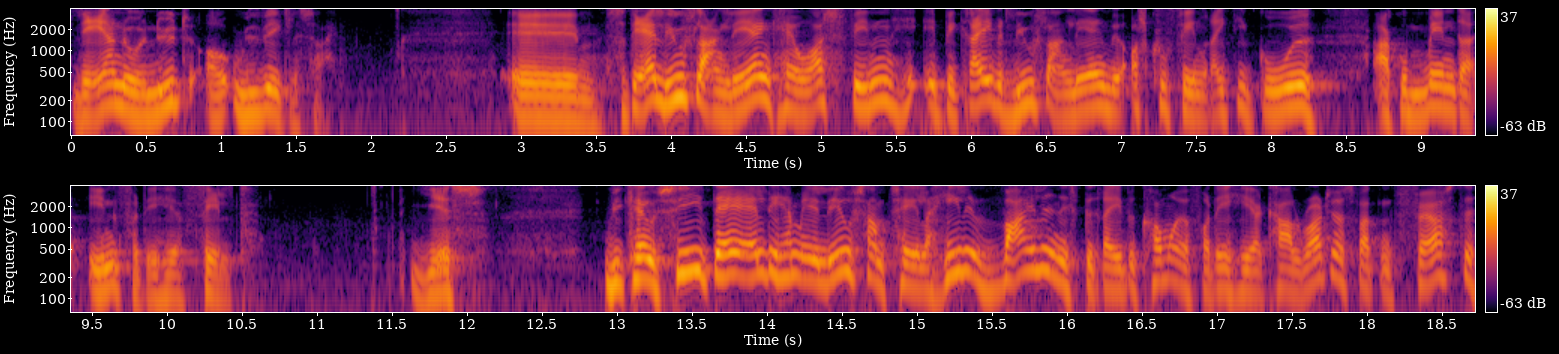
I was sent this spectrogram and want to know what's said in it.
lære noget nyt og udvikle sig. Øh, så det er livslang læring, kan jo også finde, begrebet livslang læring vil også kunne finde rigtig gode argumenter inden for det her felt. Yes. Vi kan jo sige, at alt det her med elevsamtaler, hele vejledningsbegrebet kommer jo fra det her. Carl Rogers var den første,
